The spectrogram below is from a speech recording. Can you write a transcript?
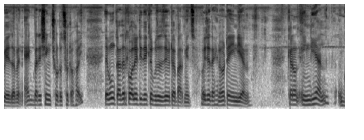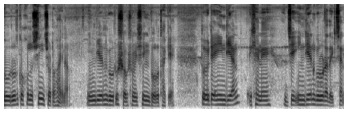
পেয়ে যাবেন। একবারে শিং ছোট ছোট হয় এবং তাদের কোয়ালিটি দেখলে বোঝা যায় ওটা বার্মিজ। ওই যে দেখেন, ওটা ইন্ডিয়ান কারণ ইন্ডিয়ান গরুর কখনো শিং ছোট হয় না। ইন্ডিয়ান গরু সবসময় শিং বড় থাকে। তো এটা ইন্ডিয়ান এখানে যে ইন্ডিয়ান গরুটা দেখছেন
